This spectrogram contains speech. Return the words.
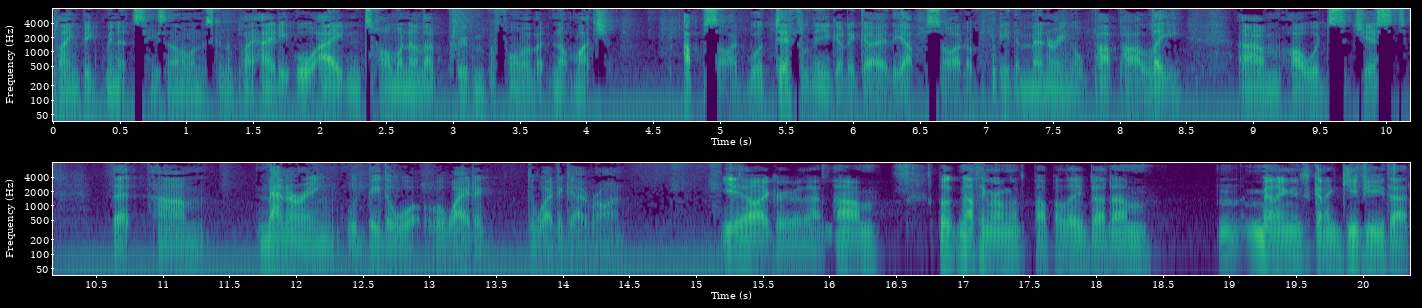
playing big minutes. He's another one that's going to play 80. Or Aiden Tom, another proven performer, but not much upside. Well, definitely you've got to go the upside of either Mannering or Papali. Um, I would suggest that um, Mannering would be the wa- way to the way to go, Ryan. Yeah, I agree with that. Um, look, nothing wrong with Papa Lee, but um, Manning is going to give you that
